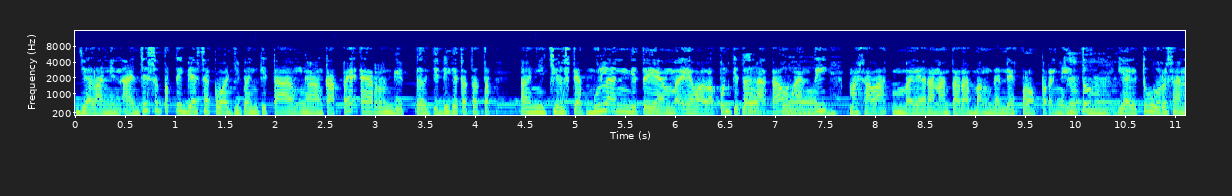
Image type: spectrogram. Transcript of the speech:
jalanin aja seperti biasa kewajiban kita uh, KPR gitu. Jadi kita tetap uh, nyicil setiap bulan gitu ya Mbak ya walaupun kita nggak tahu nanti masalah pembayaran antara bank dan developernya itu mm-hmm. ya itu urusan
